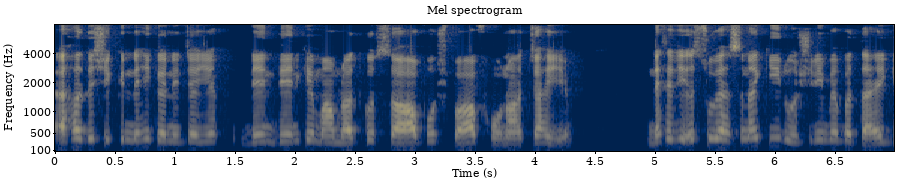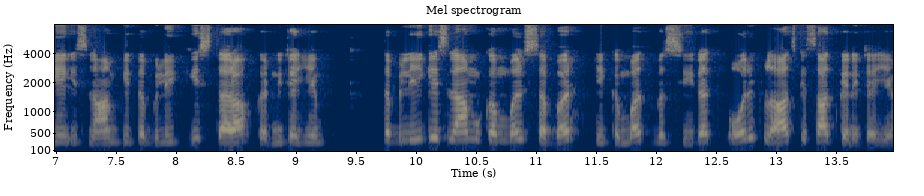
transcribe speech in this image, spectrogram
अहद शिक नहीं करनी चाहिए। लेन देन के मामला को साफ़ और शफाफ होना चाहिए। नेक्स्ट जी असू हसना की रोशनी में बताए गए इस्लाम की तबलीग किस तरह करनी चाहिए? तबलीग इस्लाम मुकम्मल, सबर हमत बसीरत और अखलास के साथ करनी चाहिए।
